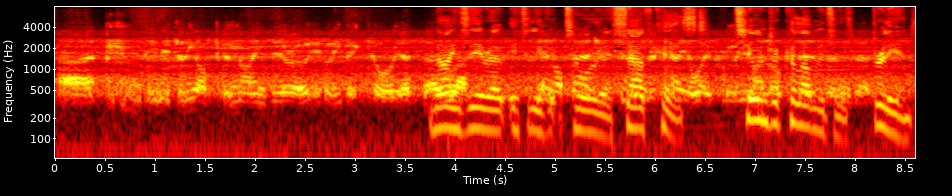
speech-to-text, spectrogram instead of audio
Uh, in Italy, Oscar 90, Italy Victoria. So, 90 Italy Victoria, south coast, 200 kilometres, brilliant.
